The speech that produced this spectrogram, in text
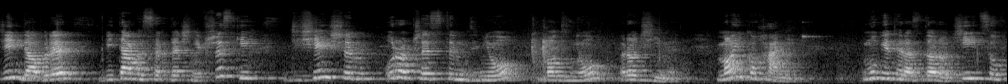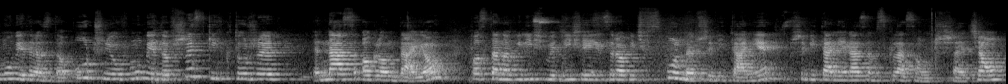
Dzień dobry, witamy serdecznie wszystkich w dzisiejszym uroczystym dniu, bo dniu rodziny. Moi kochani, mówię teraz do rodziców, mówię teraz do uczniów, mówię do wszystkich, którzy nas oglądają. Postanowiliśmy dzisiaj zrobić wspólne przywitanie, przywitanie razem z klasą trzecią,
